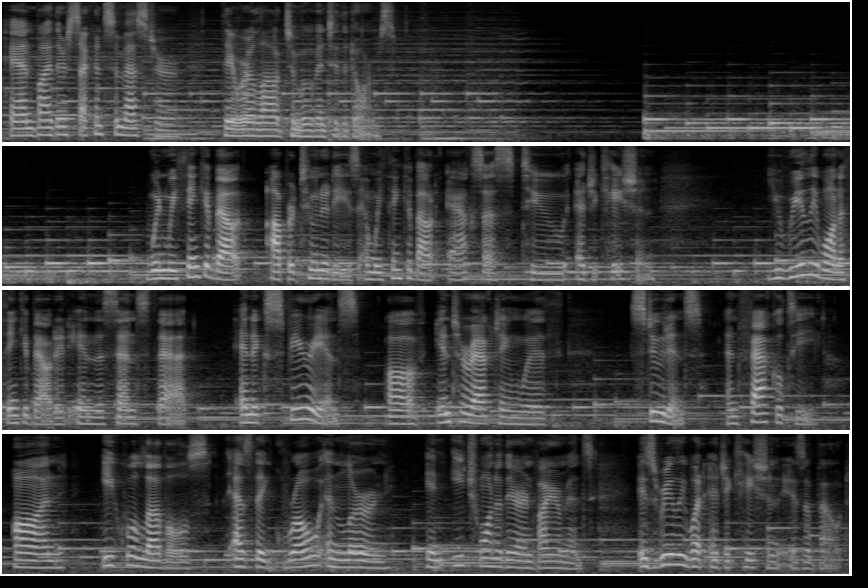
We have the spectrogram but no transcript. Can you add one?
And by their second semester, they were allowed to move into the dorms. When we think about opportunities and we think about access to education, you really want to think about it in the sense that an experience of interacting with students and faculty on equal levels as they grow and learn in each one of their environments is really what education is about.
